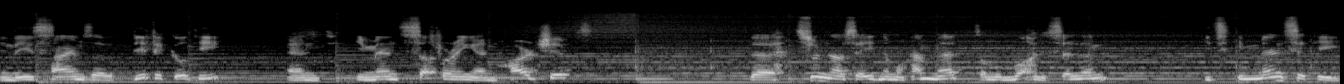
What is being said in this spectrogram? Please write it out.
In these times of difficulty and immense suffering and hardships, the sunnah of Sayyidina Muhammad its immensity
